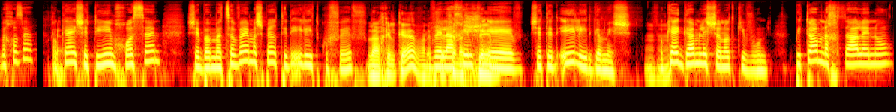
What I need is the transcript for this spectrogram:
וחוזר, כן. אוקיי? שתהיי עם חוסן, שבמצבי משבר תדעי להתכופף. להכיל כאב, אני חושב שנשים... ולהכיל כאב, שתדעי להתגמש, mm-hmm. אוקיי? גם לשנות כיוון. פתאום נחתה עלינו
